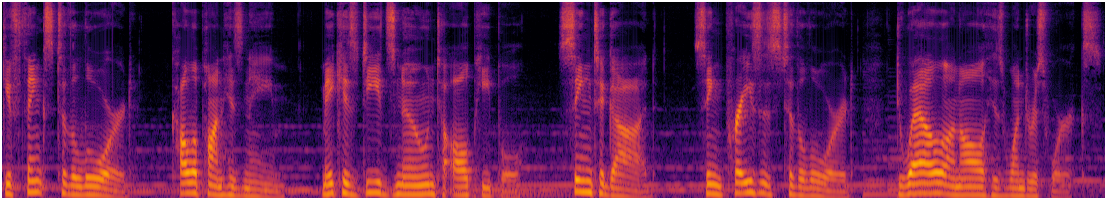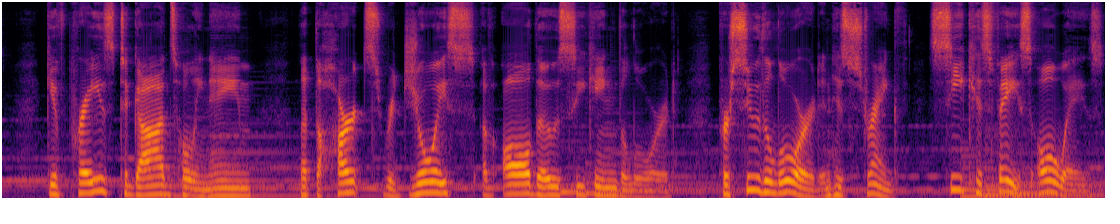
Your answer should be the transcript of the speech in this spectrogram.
Give thanks to the Lord, call upon his name, make his deeds known to all people, sing to God, sing praises to the Lord, dwell on all his wondrous works. Give praise to God's holy name let the hearts rejoice of all those seeking the Lord. Pursue the Lord in his strength, seek his face always.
